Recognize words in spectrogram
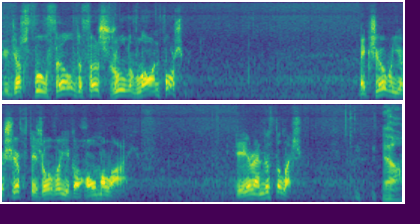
you just fulfilled the first rule of law enforcement. Make sure when your shift is over, you go home alive. Here endeth the lesson. Ja,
